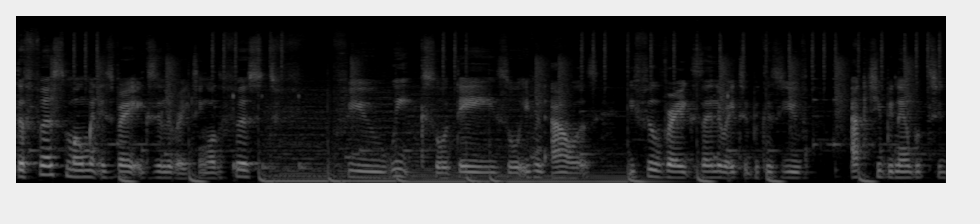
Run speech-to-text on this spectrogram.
the first moment is very exhilarating, or the first few weeks or days or even hours, you feel very exhilarated because you've actually been able to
